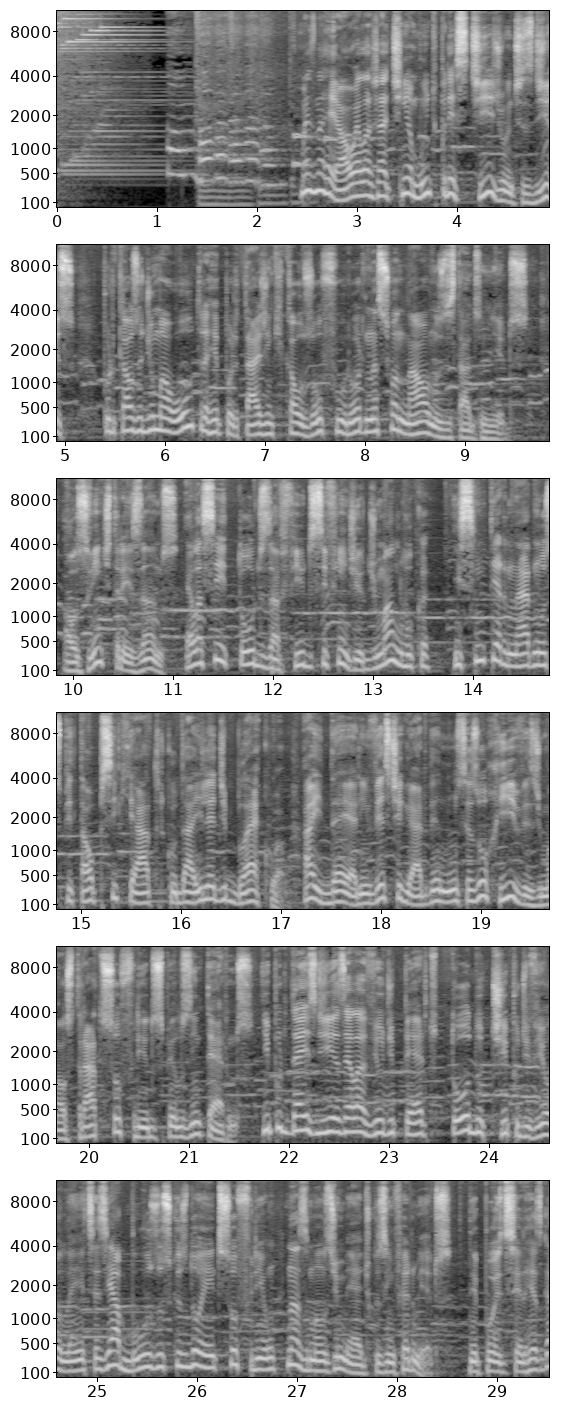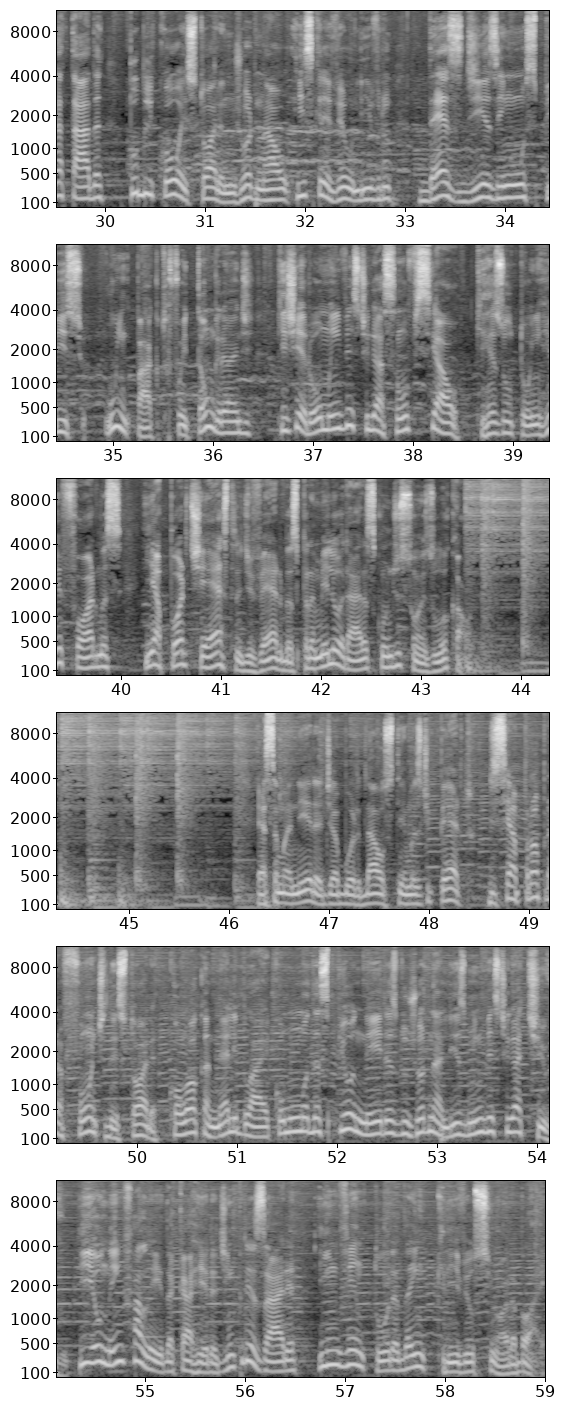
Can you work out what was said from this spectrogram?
Mas na real ela já tinha muito prestígio antes disso por causa de uma outra reportagem que causou furor nacional nos Estados Unidos. Aos 23 anos, ela aceitou o desafio de se fingir de maluca e se internar no hospital psiquiátrico da ilha de Blackwell. A ideia era investigar denúncias horríveis de maus tratos sofridos pelos internos. E por 10 dias ela viu de perto todo tipo de violências e abusos que os doentes sofriam nas mãos de médicos e enfermeiros. Depois de ser resgatada, publicou a história no jornal e escreveu o livro 10 Dias em um Hospício. O impacto foi tão grande que gerou uma investigação oficial, que resultou em reformas e aporte extra de verbas para melhorar as condições do local. Essa maneira de abordar os temas de perto, de ser a própria fonte da história, coloca Nellie Bly como uma das pioneiras do jornalismo investigativo. E eu nem falei da carreira de empresária e inventora da incrível Senhora Bly.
